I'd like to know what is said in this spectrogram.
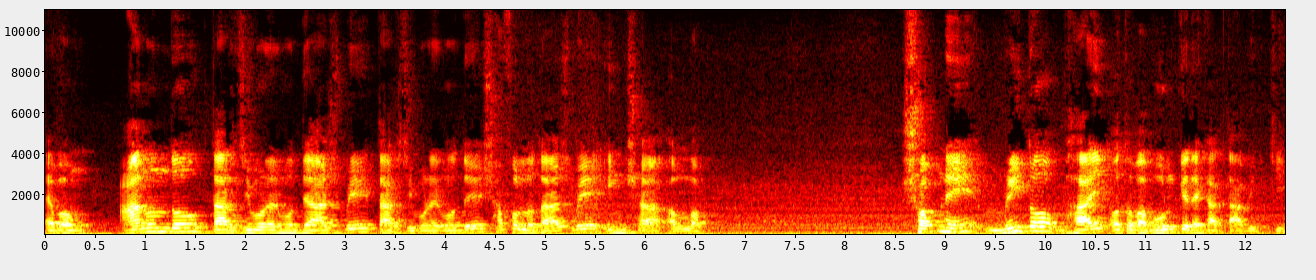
এবং আনন্দ তার জীবনের মধ্যে আসবে, তার জীবনের মধ্যে সাফল্যতা আসবে ইনশা আল্লাহ স্বপ্নে মৃত ভাই অথবা বোনকে দেখার তাবির কি?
